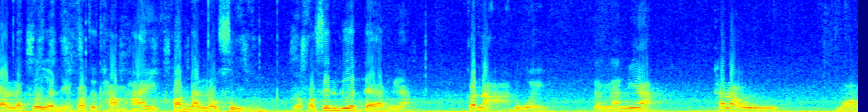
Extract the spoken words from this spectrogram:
กันแล้วเกินเนี่ย ก็จะทำให้ความดันเราสูง แล้วก็เส้นเลือดแดงเนี่ย ก็หนาด้วย ดังนั้นเนี่ย ถ้าเรามอง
